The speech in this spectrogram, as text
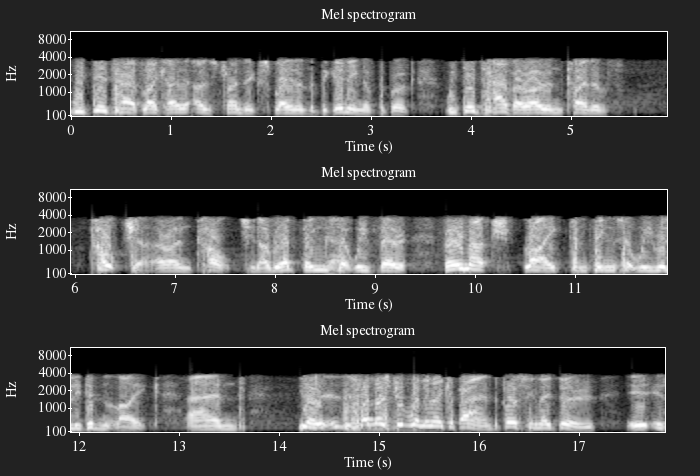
we did have like I, I was trying to explain at the beginning of the book we did have our own kind of culture, our own cult. You know, we had things yeah. that we very, very much liked and things that we really didn't like. And, you know, it's like most people when they make a band, the first thing they do is, is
